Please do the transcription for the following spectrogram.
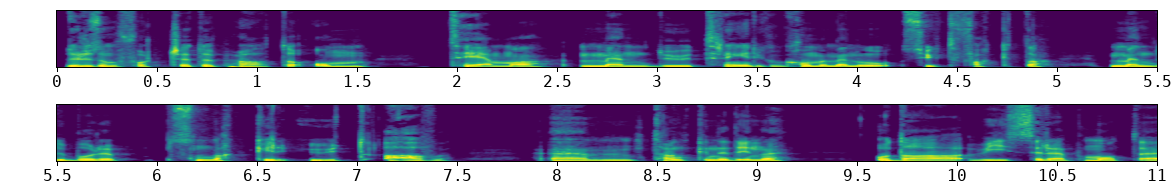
Du liksom fortsetter å prate om tema, men du trenger ikke å komme med noe sykt fakta. Men du bare snakker ut av um, tankene dine. Og da viser det på en måte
